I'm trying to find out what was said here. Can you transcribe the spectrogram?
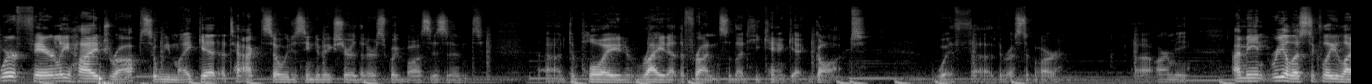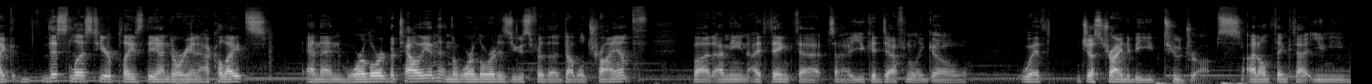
we're fairly high drop, so we might get attacked. So we just need to make sure that our Squig Boss isn't uh, deployed right at the front so that he can't get got with uh, the rest of our uh, army. I mean, realistically, like this list here plays the Andorian Acolytes and then Warlord Battalion, and the Warlord is used for the double Triumph. But I mean, I think that uh, you could definitely go with just trying to be two drops. I don't think that you need.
